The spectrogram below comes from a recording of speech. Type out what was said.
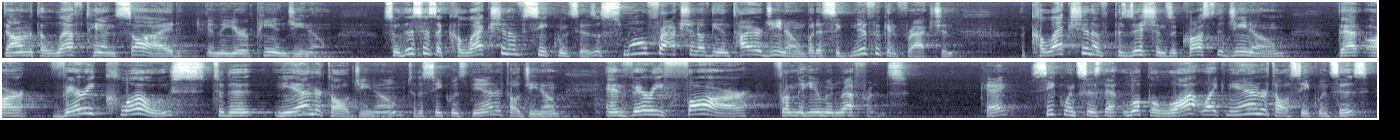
down at the left hand side in the European genome. So this is a collection of sequences, a small fraction of the entire genome, but a significant fraction, a collection of positions across the genome that are very close to the Neanderthal genome, to the sequenced Neanderthal genome, and very far from the human reference. Okay? Sequences that look a lot like Neanderthal sequences,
